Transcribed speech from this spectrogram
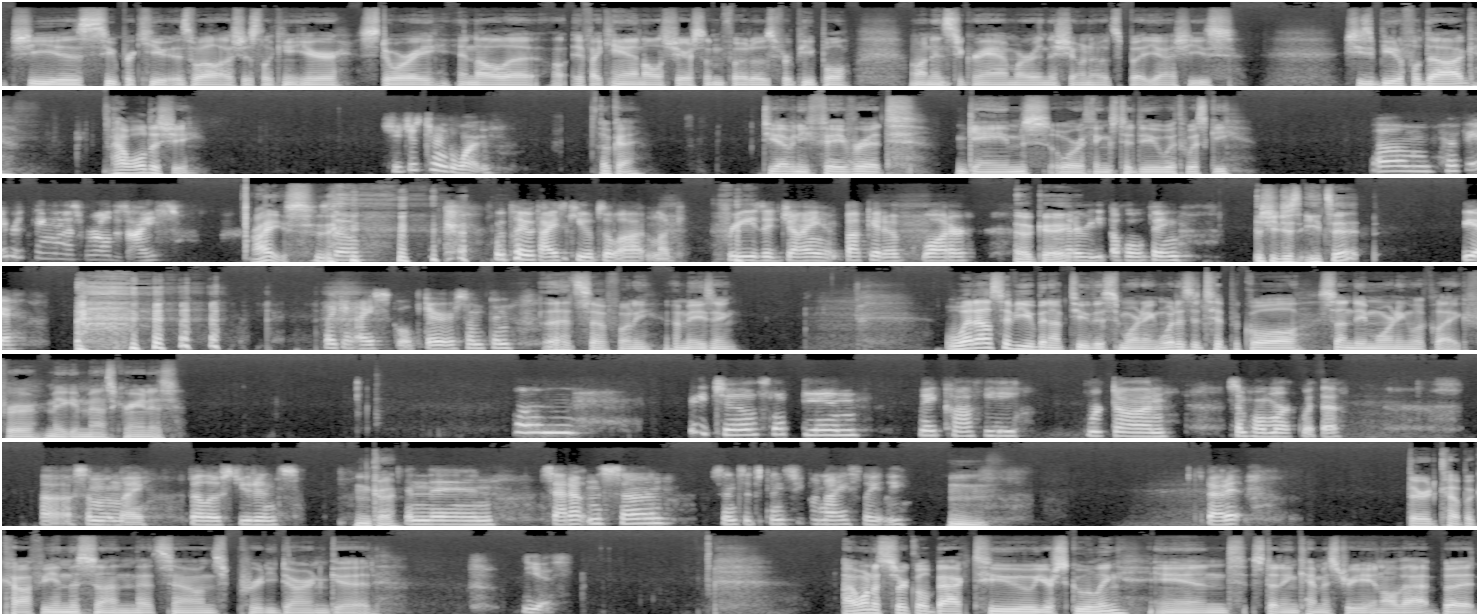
She is super cute as well. I was just looking at your story, and I'll, uh, if I can, I'll share some photos for people on Instagram or in the show notes. But yeah, she's she's a beautiful dog. How old is she? She just turned one. Okay. Do you have any favorite games or things to do with whiskey? Um, her favorite thing in this world is ice. Ice. So we play with ice cubes a lot and like freeze a giant bucket of water. Okay. Let okay. her eat the whole thing. She just eats it. Yeah. like an ice sculptor or something. That's so funny. Amazing. What else have you been up to this morning? What does a typical Sunday morning look like for Megan Mascarenas? Um, pretty chill. Slept in, made coffee, worked on some homework with a uh, some of my fellow students, Okay. and then sat out in the sun since it's been super nice lately. Hmm. That's about it. Third cup of coffee in the sun. That sounds pretty darn good. Yes. I want to circle back to your schooling and studying chemistry and all that. But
